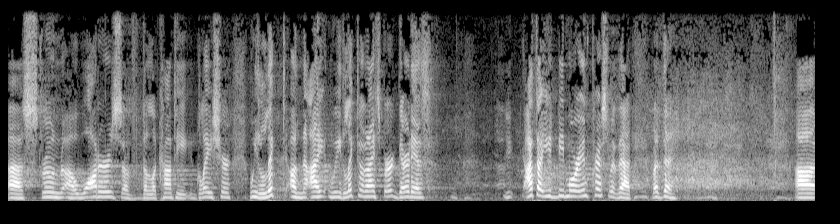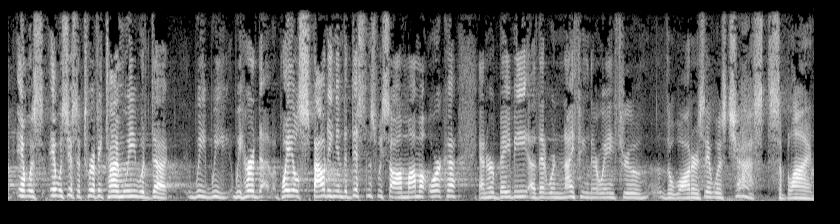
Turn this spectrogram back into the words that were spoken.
uh, strewn uh, waters of the LeConte Glacier. We licked on the, we licked an iceberg. There it is. I thought you'd be more impressed with that, but the, uh, it was it was just a terrific time. We would we, we, we heard whales spouting in the distance. We saw a mama orca and her baby uh, that were knifing their way through the waters. It was just sublime.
